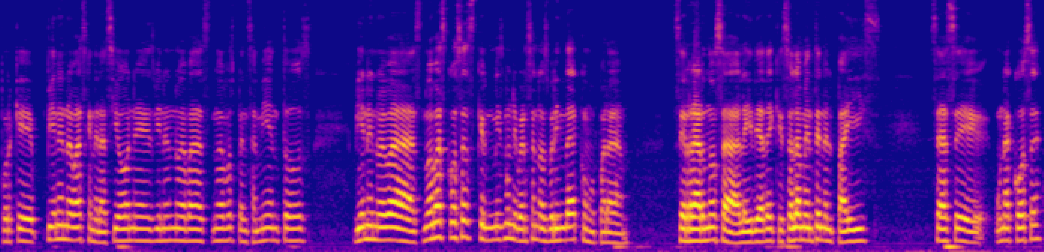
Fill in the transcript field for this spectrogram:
Porque vienen nuevas generaciones, vienen nuevas, nuevos pensamientos, vienen nuevas, nuevas cosas que el mismo universo nos brinda como para cerrarnos a la idea de que solamente en el país se hace una cosa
